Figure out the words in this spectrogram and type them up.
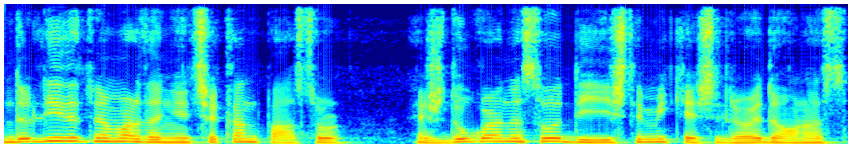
Ndërlidhet me marrëdhëniet që kanë pasur, e zhdukura në Suedi ishte mikeshe e Liridonës.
